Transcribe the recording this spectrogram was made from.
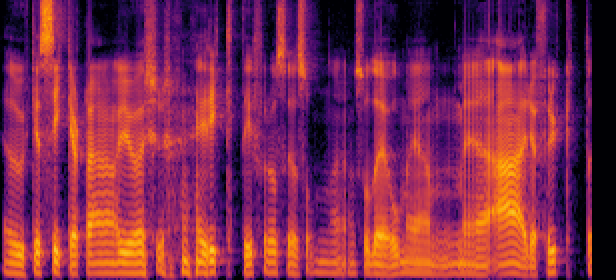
er jo ikke sikkert jeg gjør riktig, for å si det sånn. Så det er jo med, med ærefrykt,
